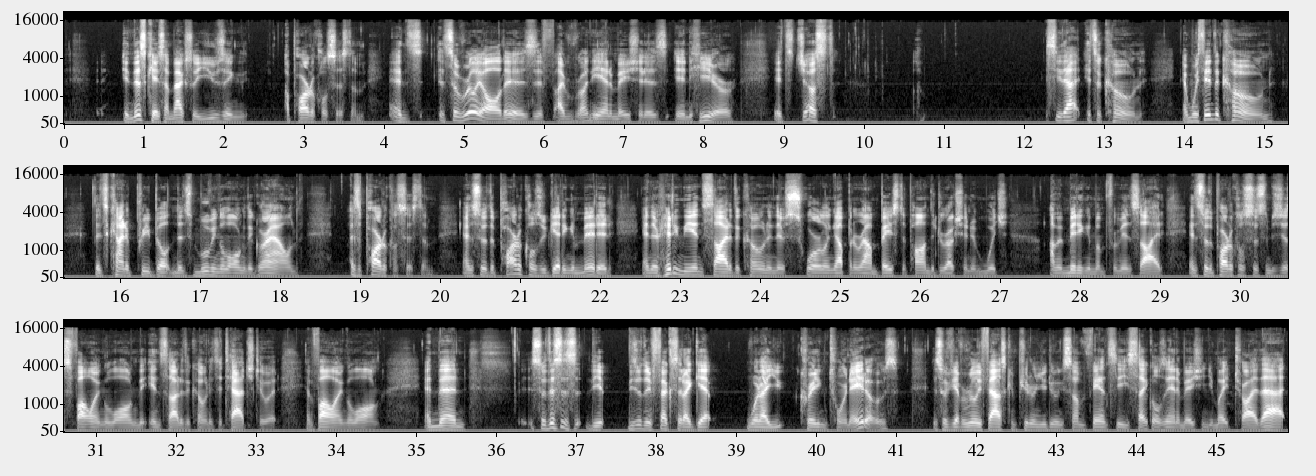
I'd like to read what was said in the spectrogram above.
in this case, I'm actually using a particle system. And, and so really all it is, if I run the animation is in here, it's just, see that? It's a cone. And within the cone, that's kind of pre-built and that's moving along the ground as a particle system. And so the particles are getting emitted and they're hitting the inside of the cone and they're swirling up and around based upon the direction in which I'm emitting them from inside. And so the particle system is just following along the inside of the cone. It's attached to it and following along. And then, so this is the, these are the effects that I get when I creating tornadoes so if you have a really fast computer and you're doing some fancy cycles animation, you might try that.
